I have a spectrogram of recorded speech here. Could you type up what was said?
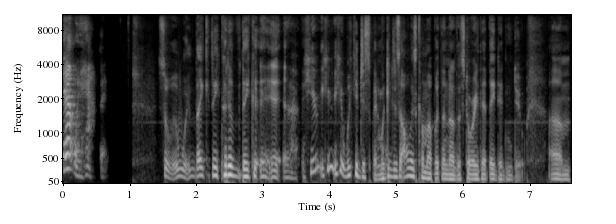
that would happen. So like they could have they could uh, uh, here here here we could just spin. We could just always come up with another story that they didn't do. Um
